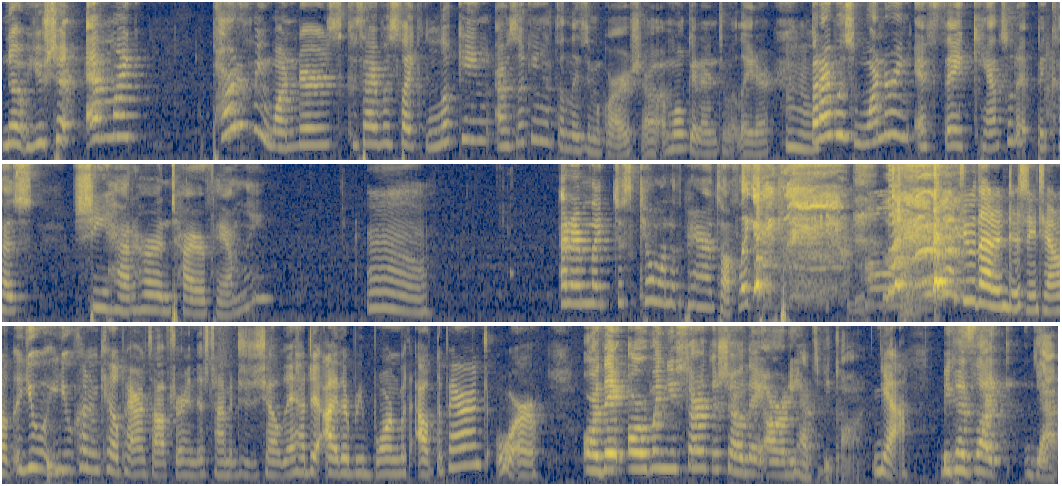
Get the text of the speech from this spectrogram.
No, you should. And like, part of me wonders because I was like looking. I was looking at the Lizzie McGuire show, and we'll get into it later. Mm-hmm. But I was wondering if they canceled it because she had her entire family. Mm. And I'm like, just kill one of the parents off. Like, oh. you don't do that in Disney Channel. You you couldn't kill parents off during this time in Disney Channel. They had to either be born without the parent or or they, or when you start the show, they already had to be gone. yeah. Because like, yeah,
